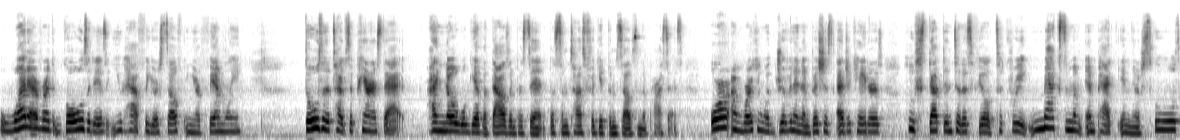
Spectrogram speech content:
whatever the goals it is that you have for yourself and your family, those are the types of parents that I know will give a thousand percent, but sometimes forget themselves in the process. Or I'm working with driven and ambitious educators who stepped into this field to create maximum impact in their schools.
